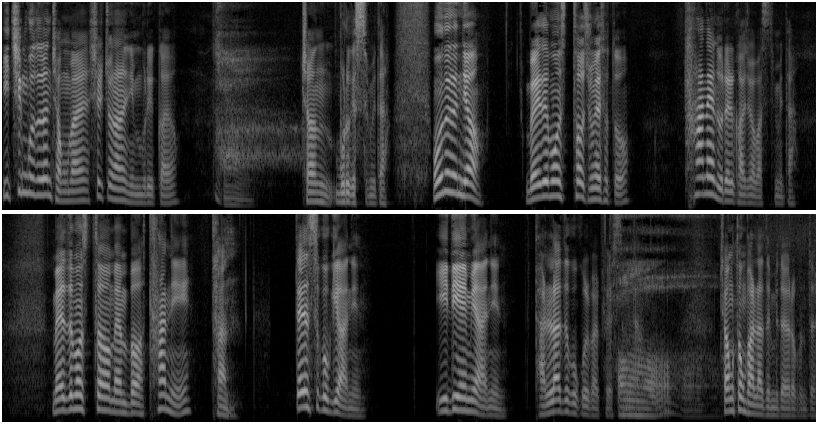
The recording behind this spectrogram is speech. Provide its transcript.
이 친구들은 정말 실존하는 인물일까요? 전 모르겠습니다. 오늘은요, 매드몬스터 중에서도 탄의 노래를 가져와 봤습니다. 매드몬스터 멤버 탄이 탄. 댄스곡이 아닌 EDM이 아닌 발라드 곡을 발표했습니다. 정통 발라드입니다, 여러분들.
